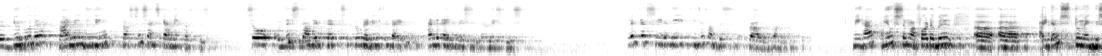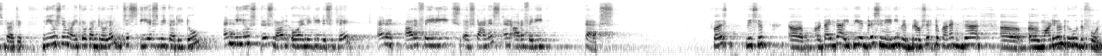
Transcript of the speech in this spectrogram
uh, due to the manual billing process and scanning process. So, this project helps to reduce the time and the time wastage. Let us see the key features of this project. We have used some affordable uh, uh, items to make this project. We used a microcontroller, which is ESP32, and we used the small OLED display and RFID uh, scanners and RFID tags. First, we should uh, type the IP address in any web browser to connect the uh, uh, module to the phone.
